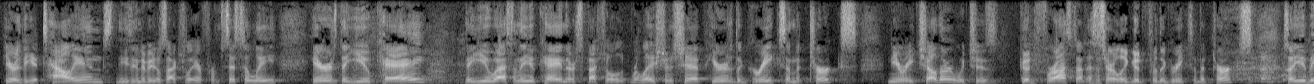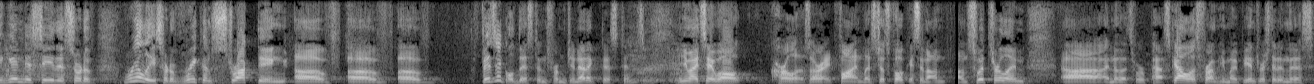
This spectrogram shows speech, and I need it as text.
Here are the Italians. These individuals actually are from Sicily. Here's the UK, the US and the UK and their special relationship. Here's the Greeks and the Turks near each other, which is good for us, not necessarily good for the Greeks and the Turks. So you begin to see this sort of really sort of reconstructing of, of, of physical distance from genetic distance. And you might say, well, Carlos, all right, fine, let's just focus in on, on Switzerland. Uh, I know that's where Pascal is from. He might be interested in this.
